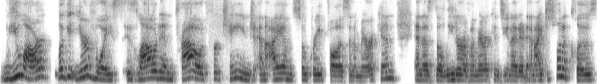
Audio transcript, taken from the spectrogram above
you are. Look at your voice is loud and proud for change. And i am so grateful as an american and as the leader of americans united. And i just want to close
